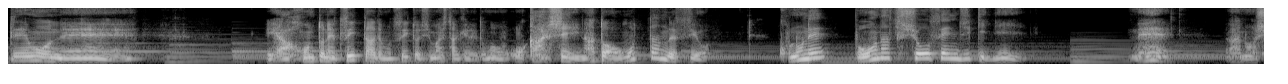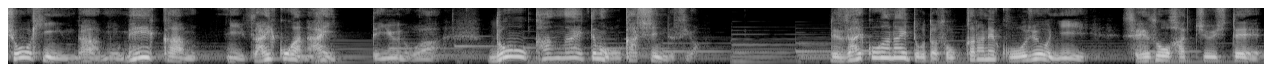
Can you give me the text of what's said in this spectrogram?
てもねいや本当ねツイッターでもツイートしましたけれどもおかしいなとは思ったんですよ。このねボーナス商戦時期にねあの商品がもうメーカーに在庫がないっていうのはどう考えてもおかしいんですよ。で在庫がないってことはそこからね工場に製造発注して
